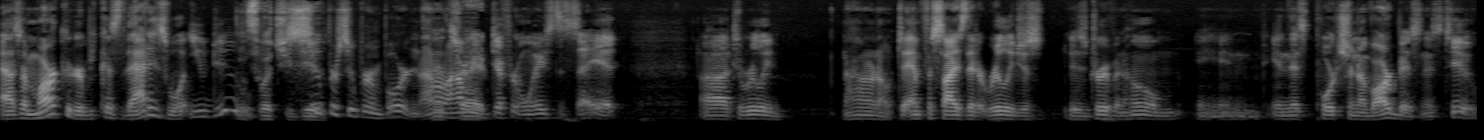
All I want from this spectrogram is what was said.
as a marketer because that is what you do. It's what you do. Super, super important. I don't That's know how many different ways to say it uh, to really, I don't know, to emphasize that it really just is driven home in in this portion of our business too.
